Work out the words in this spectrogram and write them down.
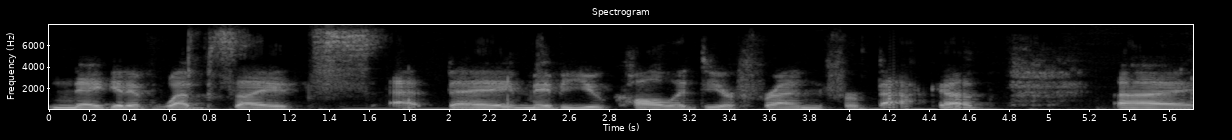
negative websites at bay. Maybe you call a dear friend for backup. Uh,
